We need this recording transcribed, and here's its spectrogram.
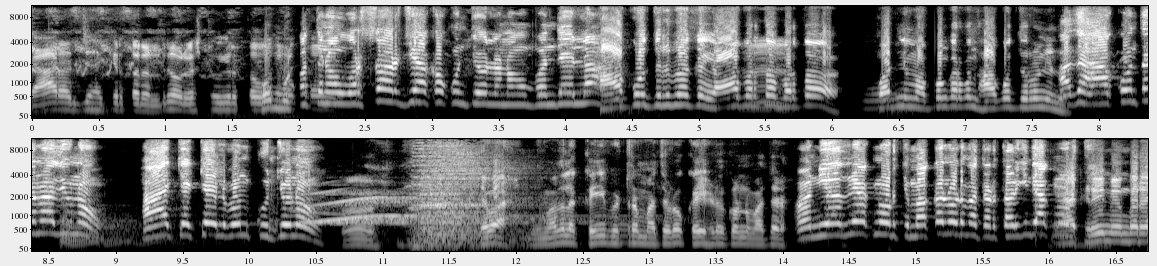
ಯಾರ ಅರ್ಜಿ ಹಾಕಿರ್ತಾರಲ್ರಿ? ಅವ್ರ ಎಷ್ಟು ಹೋಗಿರ್ತಾವ? ಮತ್ತೆ ನಾವು ವರ್ಷ ಅರ್ಜಿ ಹಾಕಕ್ ಕುಂತೀವಲ್ಲ ನಮಗ್ ಬಂದೇ ಇಲ್ಲ. ಹಾಕೋತಿರ್ಬೇಕ ಯಾವ ಬರ್ತಾವ ಬರ್ತಾವ. ಬಟ್ ನಿಮ್ ಅಪ್ಪನ್ ಕರ್ಕೊಂಡ್ ಹಾಕೋತಿರು ನೀನು. ಅದ ಹಾಕೊಂತಾನ ಅದೀವ್ ನಾವು. ಹಾಕಿ ಇಲ್ಲಿ ಬಂದ್ ಕುಂತೀವ್ ನಾವು. ಹ್ಮ್ ಯವ್ವ ನೀ ಮೊದಲ ಕೈ ಬಿಟ್ರೆ ಮಾತಾಡೋ ಕೈ ಹಿಡ್ಕೊಂಡು ಮಾತಾಡೋ. ಆ, ನೀ ಅದ್ರ ಯಾಕೆ ನೋಡ್ತಿ? ಮಕ್ಕ ನೋಡಿ ಮಾತಾಡ್ತಾಳ ಯಾಕೆ ನೋಡ್ತಿ? ಯಾಕ್ರಿ ಮೆಂಬರ್?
